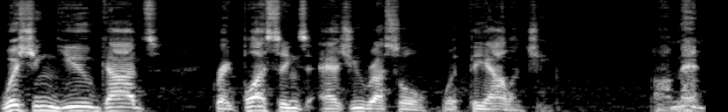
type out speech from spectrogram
wishing you God's great blessings as you wrestle with theology. Amen.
